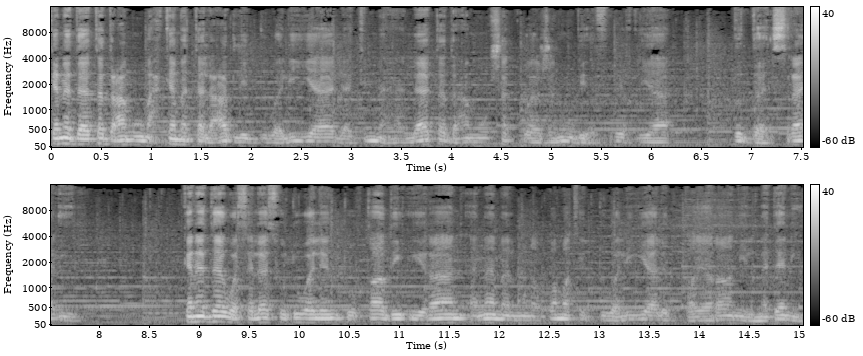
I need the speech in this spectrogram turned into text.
كندا تدعم محكمة العدل الدولية لكنها لا تدعم شكوى جنوب أفريقيا ضد إسرائيل. كندا وثلاث دول تقاضي إيران أمام المنظمة الدولية للطيران المدني.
